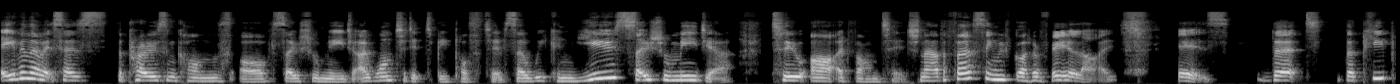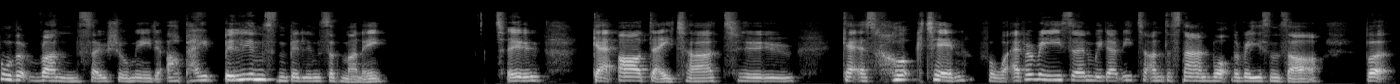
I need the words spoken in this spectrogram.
Even though it says the pros and cons of social media, I wanted it to be positive so we can use social media to our advantage. Now, the first thing we've got to realize is that the people that run social media are paid billions and billions of money to get our data, to get us hooked in for whatever reason. We don't need to understand what the reasons are, but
